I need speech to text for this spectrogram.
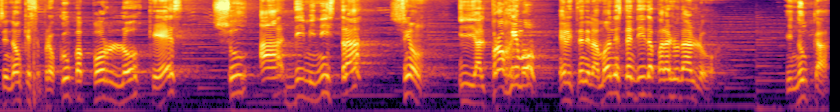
sino que se preocupa por lo que es su administración. Y al prójimo, él tiene la mano extendida para ayudarlo y nunca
